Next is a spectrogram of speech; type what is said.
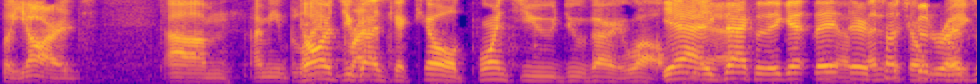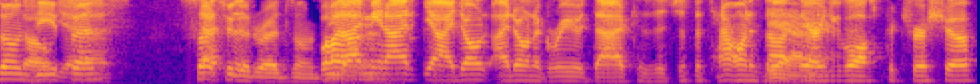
but yards. Um, I mean, Bryant- yards, you Bryant- guys get killed. Points, you do very well. Yeah, Yeah. exactly. They get they Yeah, they're such good don't red break, zone so- defense. Such That's a it. good red zone. But defense. I mean, I yeah, I don't I don't agree with that because it's just the talent is not Yeah. there, and you lost Patricia.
